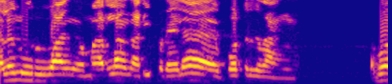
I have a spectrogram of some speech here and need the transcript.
எழுநூறுவாங்கிற மாதிரிலாம் அந்த அடிப்படையில் போட்டிருக்கிறாங்க. அப்போ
